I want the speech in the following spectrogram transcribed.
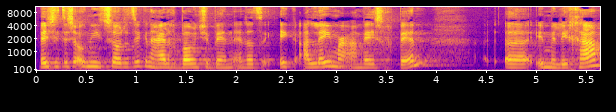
weet je, het is ook niet zo dat ik een heilig boontje ben en dat ik alleen maar aanwezig ben. Uh, in mijn lichaam.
